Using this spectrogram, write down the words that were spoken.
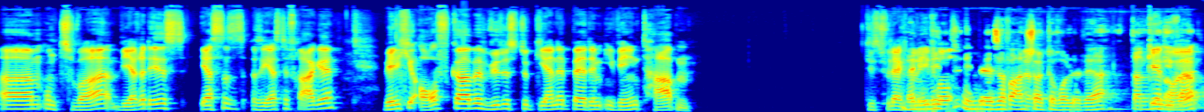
Ähm, und zwar wäre das erstens, also erste Frage, welche Aufgabe würdest du gerne bei dem Event haben? Die ist vielleicht Wenn ich nicht in dieser Veranstalterrolle wäre, dann genau, würde,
